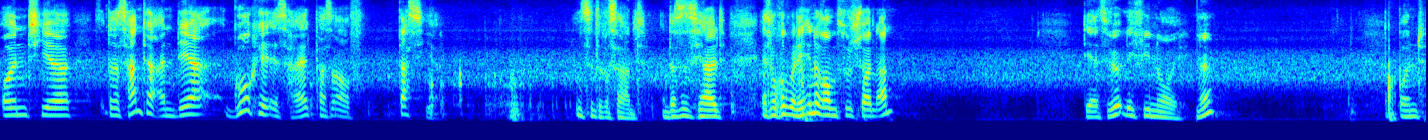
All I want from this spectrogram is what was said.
Und hier, das Interessante an der Gurke ist halt, pass auf, das hier. Das ist interessant. Und das ist hier halt, erstmal gucken wir den Innenraumzustand an. Der ist wirklich wie neu. Ne? Und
